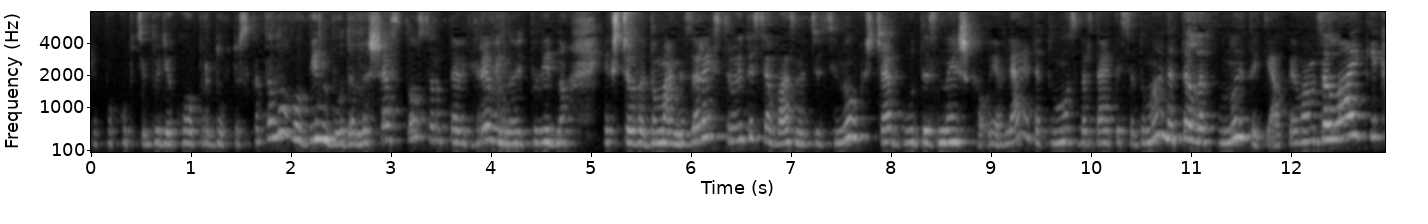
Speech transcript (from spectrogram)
при покупці будь-якого продукту з каталогу, він буде лише 149 гривень. Ну, відповідно, якщо ви до мене зареєструєтеся, у вас на цю ціну ще буде знижка. Уявляєте? Тому звертайтеся до мене, телефонуйте. Дякую вам за лайки.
